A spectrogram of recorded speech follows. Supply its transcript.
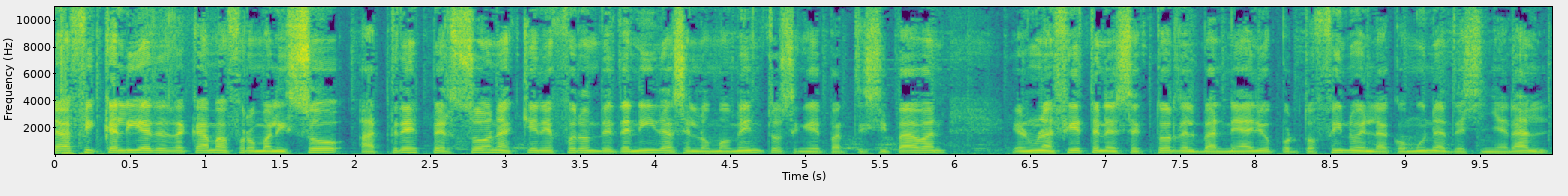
La Fiscalía de Atacama formalizó a tres personas quienes fueron detenidas en los momentos en que participaban en una fiesta en el sector del balneario Portofino en la comuna de Señaral,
